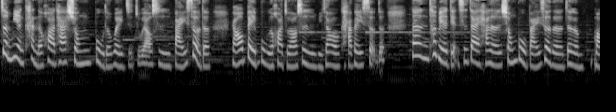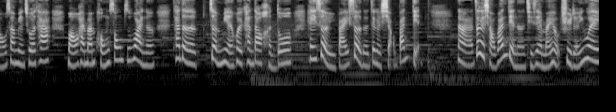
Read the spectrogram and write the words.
正面看的话，它胸部的位置主要是白色的，然后背部的话主要是比较咖啡色的。但特别的点是在它的胸部白色的这个毛上面，除了它毛还蛮蓬松之外呢，它的正面会看到很多黑色与白色的这个小斑点。那这个小斑点呢，其实也蛮有趣的，因为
